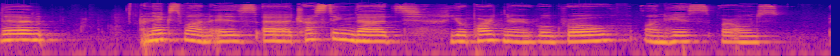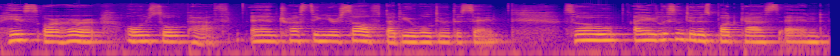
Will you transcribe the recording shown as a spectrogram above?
The next one is uh, trusting that your partner will grow on his or own his or her own soul path and trusting yourself that you will do the same. So I listened to this podcast and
